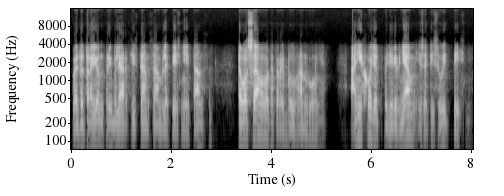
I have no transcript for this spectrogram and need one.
В этот район прибыли артисты ансамбля песни и танца, того самого, который был в Рангуне. Они ходят по деревням и записывают песни.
